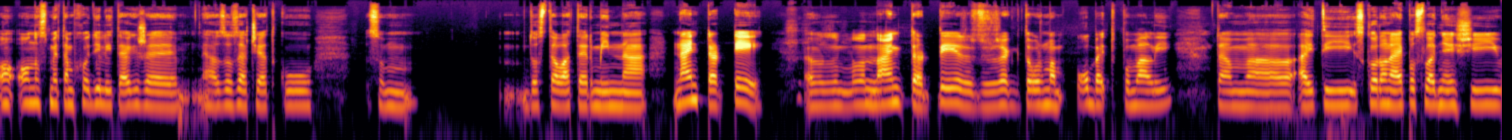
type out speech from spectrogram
Ono sme tam chodili tak, že uh, zo začiatku som dostala termín na 9.30 9.30, že to už mám obed pomaly. Tam aj tí skoro najposlednejší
